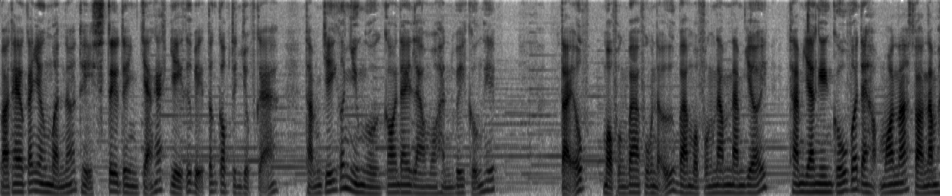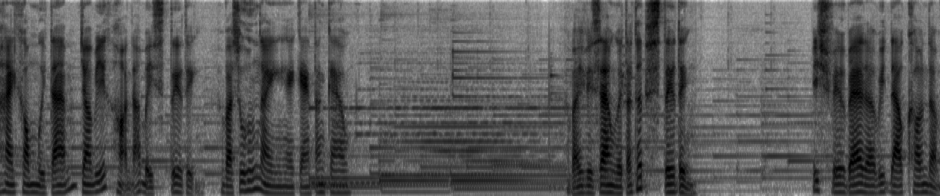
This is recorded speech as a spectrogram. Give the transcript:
và theo cá nhân mình á, thì stealing chẳng khác gì cái việc tấn công tình dục cả. Thậm chí có nhiều người coi đây là một hành vi cưỡng hiếp. Tại Úc, 1 phần 3 phụ nữ và 1 phần 5 nam giới tham gia nghiên cứu với Đại học Monash vào năm 2018 cho biết họ đã bị stealing và xu hướng này ngày càng tăng cao. Vậy vì sao người ta thích stealing? It feels better without condom.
